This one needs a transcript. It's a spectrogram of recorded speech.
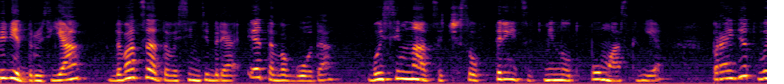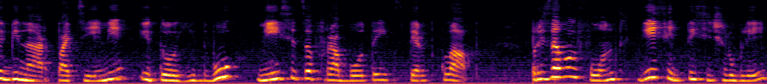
Привет, друзья! 20 сентября этого года в 18 часов 30 минут по Москве пройдет вебинар по теме «Итоги двух месяцев работы Expert Club». Призовой фонд 10 тысяч рублей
